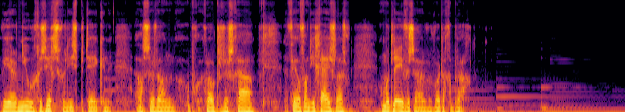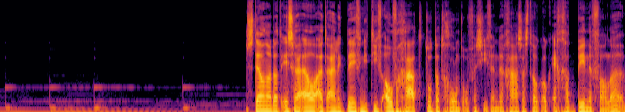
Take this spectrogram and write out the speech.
weer nieuw gezichtsverlies betekenen. Als er dan op grotere schaal veel van die gijzelaars om het leven zouden worden gebracht. Stel nou dat Israël uiteindelijk definitief overgaat tot dat grondoffensief en de Gazastrook ook echt gaat binnenvallen.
